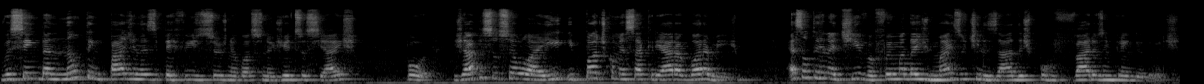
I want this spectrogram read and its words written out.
Você ainda não tem páginas e perfis de seus negócios nas redes sociais? Pô, já o seu celular aí e pode começar a criar agora mesmo. Essa alternativa foi uma das mais utilizadas por vários empreendedores.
